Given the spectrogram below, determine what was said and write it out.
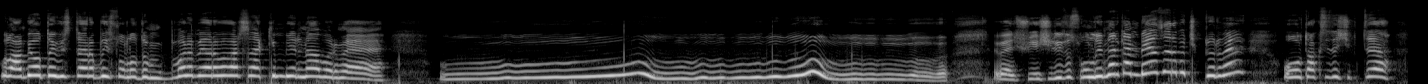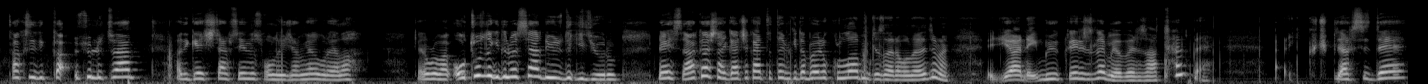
Ulan bir otobüste arabayı soladım. Bana bir araba verseler kim bilir ne yaparım he. Evet şu yeşili de sollayayım derken beyaz araba çıktı önüme. O taksi de çıktı. Taksi dikkatli sür lütfen. Hadi geç seni de sollayacağım. Gel buraya la. Gel bak. 30 ile gidilmesi yerde yüzde gidiyorum. Neyse arkadaşlar gerçek hayatta tabii ki de böyle kullanmayacağız arabaları değil mi? E, Yani büyükler izlemiyor beni zaten de. Yani küçükler siz de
